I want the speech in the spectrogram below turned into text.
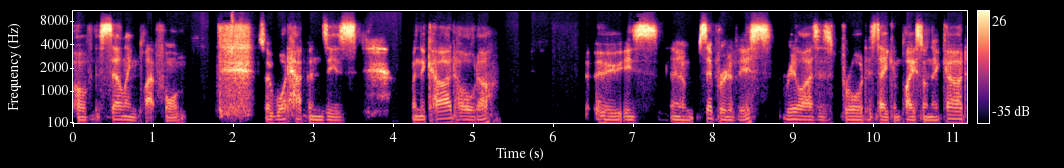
of the selling platform. So what happens is when the card holder who is um, separate of this realizes fraud has taken place on their card,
